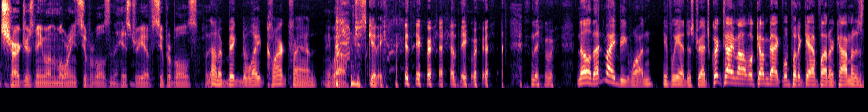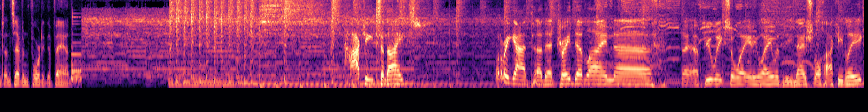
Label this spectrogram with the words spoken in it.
Chargers, maybe one of the more winning Super Bowls in the history of Super Bowls. But, Not a big Dwight Clark fan. Well- I'm just kidding. they were, they were, they were. No, that might be one if we had to stretch. Quick timeout. We'll come back. We'll put a cap on our comments on 740 The Fan. Hockey tonight. What do we got? Uh, that trade deadline uh, a few weeks away anyway with the National Hockey League.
